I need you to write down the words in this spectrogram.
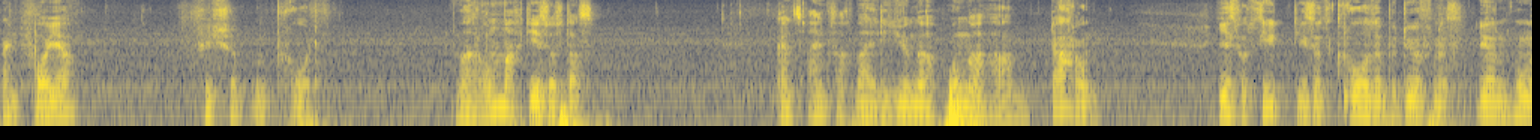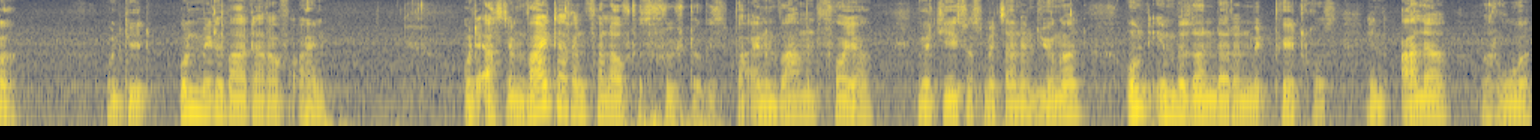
Ein Feuer, Fische und Brot. Warum macht Jesus das? Ganz einfach, weil die Jünger Hunger haben. Darum. Jesus sieht dieses große Bedürfnis, ihren Hunger, und geht unmittelbar darauf ein. Und erst im weiteren Verlauf des Frühstückes, bei einem warmen Feuer, wird Jesus mit seinen Jüngern und im Besonderen mit Petrus in aller Ruhe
